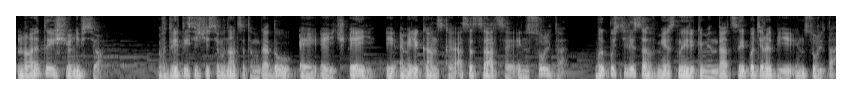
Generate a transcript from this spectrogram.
Но это еще не все. В 2017 году AHA и Американская ассоциация инсульта выпустили совместные рекомендации по терапии инсульта.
